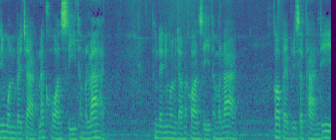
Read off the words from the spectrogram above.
นิมนต์ไปจากนครศรีธรรมราช ซึ่งได้นิมนต์มาจากนครศรีธรรมราช ก็ไปประดิษฐานที่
